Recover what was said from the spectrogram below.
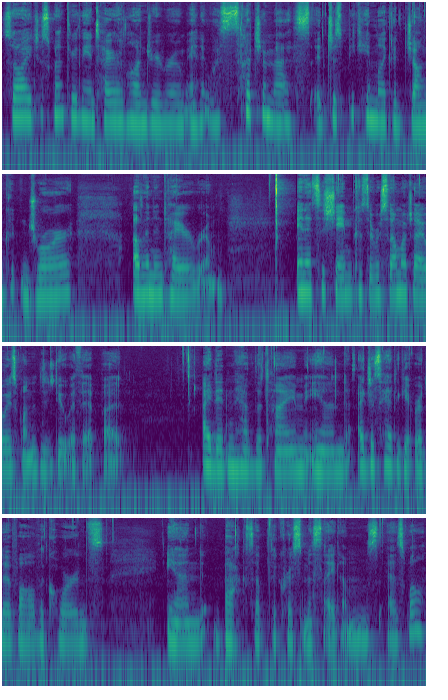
So I just went through the entire laundry room and it was such a mess. It just became like a junk drawer of an entire room. And it's a shame because there was so much I always wanted to do with it, but I didn't have the time and I just had to get rid of all the cords and box up the Christmas items as well.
